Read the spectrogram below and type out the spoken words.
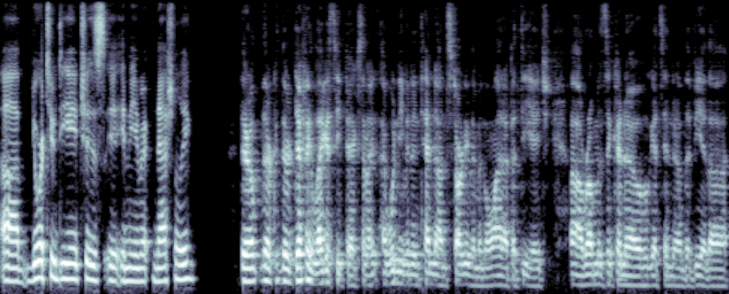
Um, your two DHs in the National League. They're they're they're definitely legacy picks, and I, I wouldn't even intend on starting them in the lineup at DH. Uh, Robinson Cano, who gets in uh, the via the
